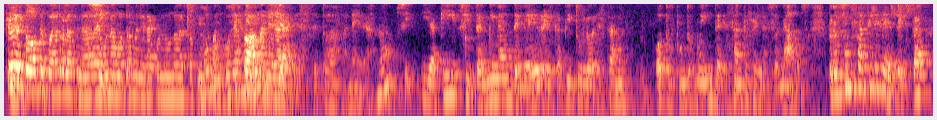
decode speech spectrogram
Creo que todos se pueden relacionar de una u otra manera con uno de estos síntomas. Con cosas de todas maneras. De todas maneras, ¿no? Sí. Y aquí, si terminan de leer el capítulo, están otros puntos muy interesantes relacionados, pero son fáciles de detectar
